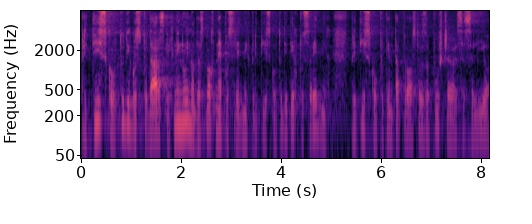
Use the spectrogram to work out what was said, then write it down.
pritiskov, tudi gospodarskih, ni nujno, da sploh neposrednih pritiskov, tudi teh posrednih pritiskov, potem ta prostor zapuščajo ali se selijo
